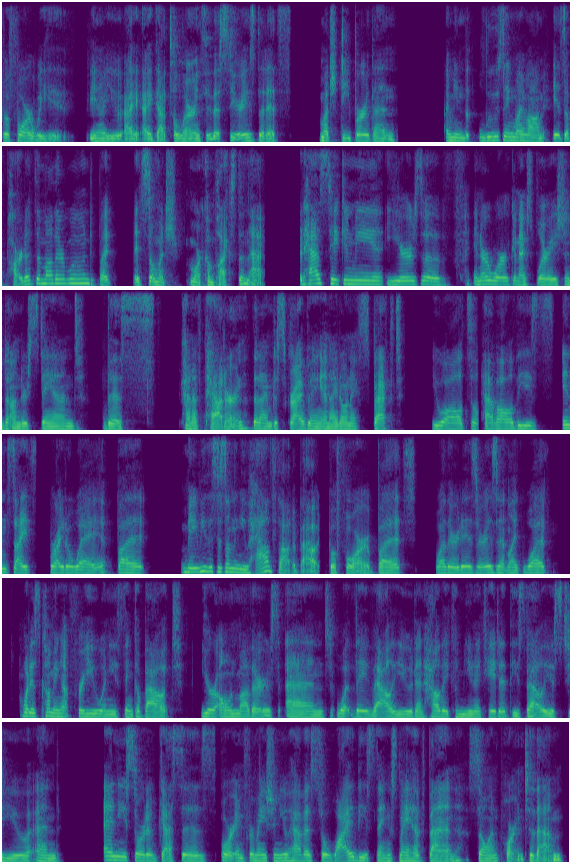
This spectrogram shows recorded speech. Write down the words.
before we, you know, you, I, I got to learn through this series that it's much deeper than, I mean, losing my mom is a part of the mother wound, but it's so much more complex than that. It has taken me years of inner work and exploration to understand this kind of pattern that I'm describing. And I don't expect you all to have all these insights right away, but maybe this is something you have thought about before, but whether it is or isn't, like what, what is coming up for you when you think about your own mothers and what they valued and how they communicated these values to you and any sort of guesses or information you have as to why these things may have been so important to them.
